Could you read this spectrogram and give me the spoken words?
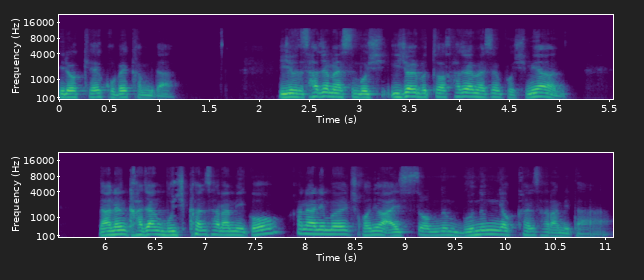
이렇게 고백합니다. 2절부터 4절 말씀 보시, 2절부터 4절 말씀 보시면 나는 가장 무식한 사람이고 하나님을 전혀 알 수 없는 무능력한 사람이다.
